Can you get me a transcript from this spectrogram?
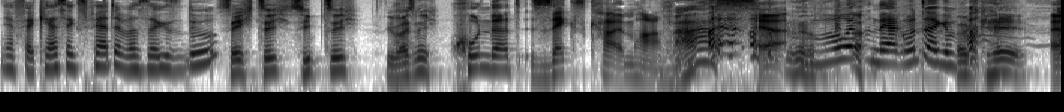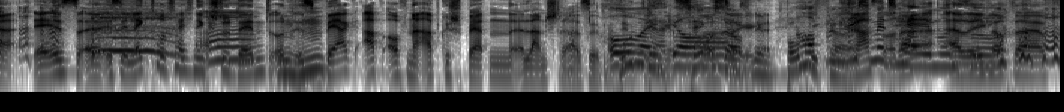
Ja, Verkehrsexperte, was sagst du? 60, 70, ich weiß nicht. 106 km/h. Was? Ja, Wo ist denn der runtergefahren? Okay. Ja, er ist, äh, ist Elektrotechnikstudent und ist bergab auf einer abgesperrten äh, Landstraße. Oh mein Gott. Sex auf einem. Hoffentlich. Krass, mit oder? Helm und Also ich glaube, da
